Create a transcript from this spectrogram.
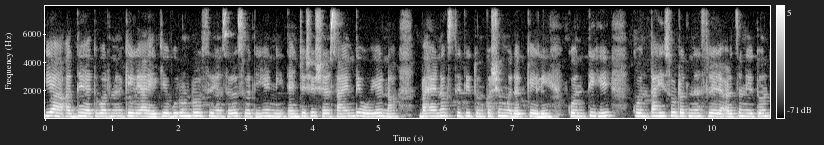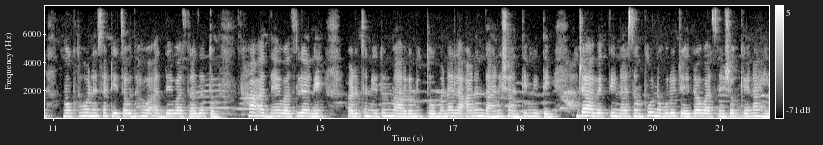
या अध्यायात वर्णन केले आहे की गुरु सिंह सरस्वती यांनी त्यांचे शिष्य सायनदेव यांना भयानक स्थितीतून कशी मदत केली? कोणतीही कोणताही सुटत नसलेल्या अडचणीतून मुक्त होण्यासाठी चौदावा अध्याय वाचला जातो. हा अध्याय वाचल्याने अडचणीतून मार्ग निघतो मनाला आनंद आणि शांती मिळते. ज्या व्यक्तींना संपूर्ण गुरुचरित्र वाचणे शक्य नाही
